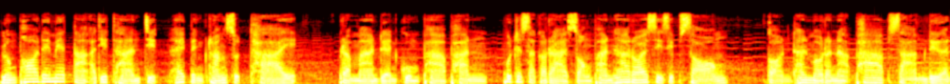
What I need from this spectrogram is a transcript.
หลวงพ่อได้เมตตาอธิษฐานจิตให้เป็นครั้งสุดท้าย ประมาณเดือนกุมภาพันธ์ พุทธศักราช 2542 ก่อนท่านมรณภาพสามเดือน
